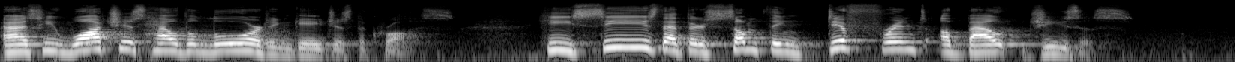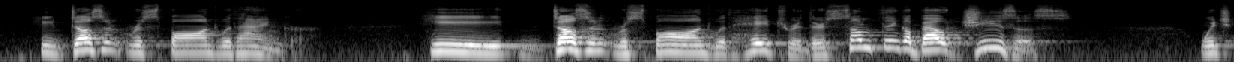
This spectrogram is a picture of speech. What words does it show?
as he watches how the Lord engages the cross. He sees that there's something different about Jesus. He doesn't respond with anger. He doesn't respond with hatred. There's something about Jesus which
